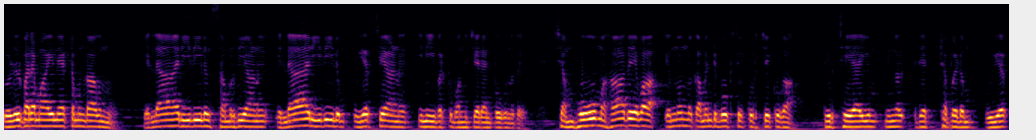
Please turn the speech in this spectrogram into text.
തൊഴിൽപരമായി നേട്ടമുണ്ടാകുന്നു. എല്ലാ രീതിയിലും സമൃദ്ധിയാണ് എല്ലാ രീതിയിലും ഉയർച്ചയാണ് ഇനി ഇവർക്ക് വന്നു ചേരാൻ പോകുന്നത്. ശംഭോ മഹാദേവ എന്നൊന്ന് കമന്റ് ബോക്സിൽ കുറിച്ചേക്കുക. തീർച്ചയായും നിങ്ങൾ രക്ഷപ്പെടും. ഉയർ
